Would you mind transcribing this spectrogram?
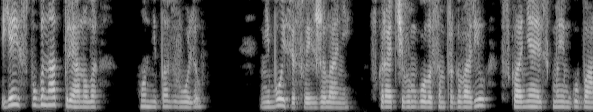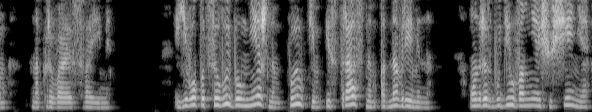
я испуганно отпрянула. Он не позволил. «Не бойся своих желаний», — вкрадчивым голосом проговорил, склоняясь к моим губам, накрывая своими. Его поцелуй был нежным, пылким и страстным одновременно. Он разбудил во мне ощущения,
